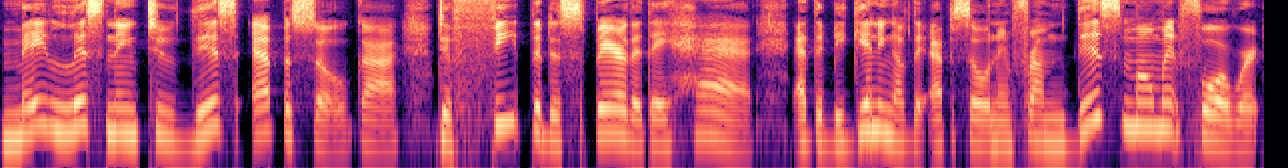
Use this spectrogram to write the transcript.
May listening to this episode, God, defeat the despair that they had at the beginning of the episode. And from this moment forward,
